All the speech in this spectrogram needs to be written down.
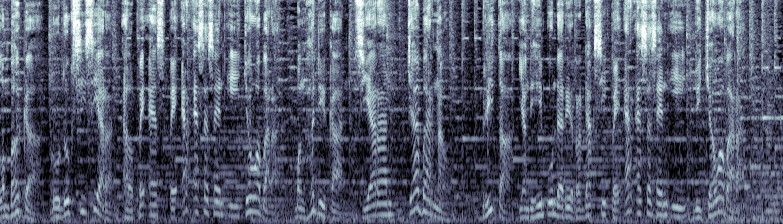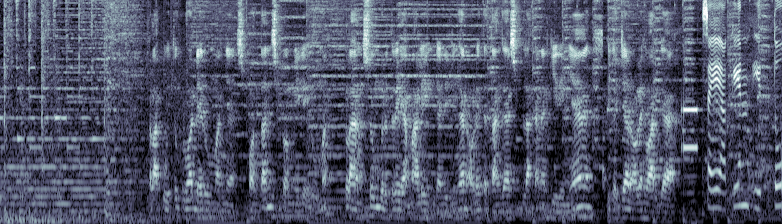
Lembaga Produksi Siaran LPS PRSSNI Jawa Barat menghadirkan siaran Jabar Now. Berita yang dihimpun dari redaksi PRSSNI di Jawa Barat. Pelaku itu keluar dari rumahnya, spontan si pemilik rumah langsung berteriak maling dan didengar oleh tetangga sebelah kanan kirinya dikejar oleh warga. Saya yakin itu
